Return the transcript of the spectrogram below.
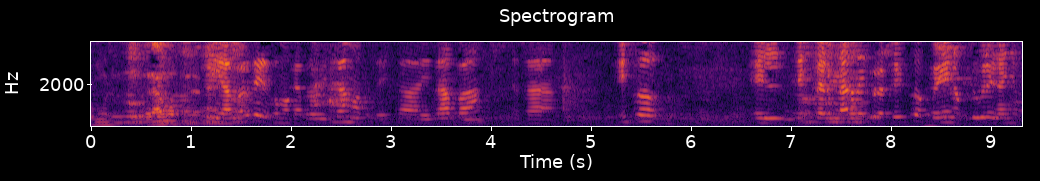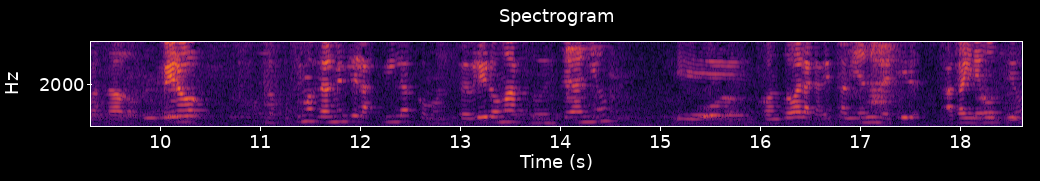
cómo lo para Y aparte como que aprovechamos esta etapa, o sea, esto, el despertar del proyecto fue en octubre del año pasado, pero nos pusimos realmente las pilas como en febrero o marzo de este año, eh, con toda la cabeza bien de decir, acá hay negocio,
